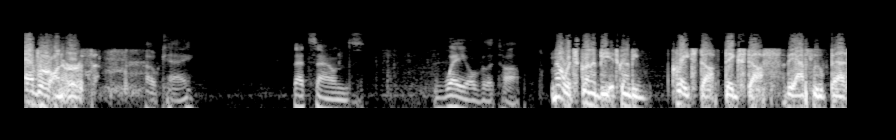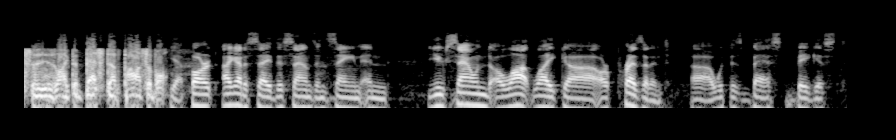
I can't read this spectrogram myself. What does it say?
ever on earth. Okay. That sounds way over the top. No, it's going to be it's going to be great stuff, big stuff, the absolute best. It is like the best stuff possible. Yeah, Bart, I gotta say, this sounds insane, and you sound a lot like uh, our president uh, with this best, biggest, st-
